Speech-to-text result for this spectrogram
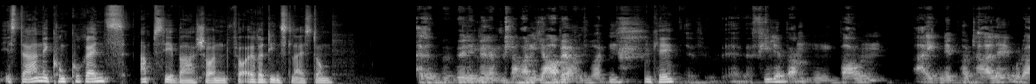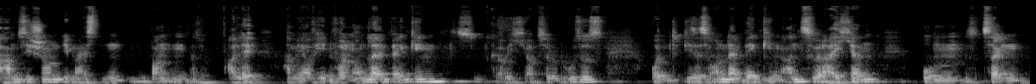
ist da eine Konkurrenz absehbar schon für eure Dienstleistung? Also würde ich mit einem klaren Ja beantworten. Okay. Viele Banken bauen eigene Portale oder haben sie schon. Die meisten Banken, also alle, haben ja auf jeden Fall ein Online-Banking. Das ist, glaube ich, absolut Usus. Und dieses Online-Banking anzureichern, um sozusagen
